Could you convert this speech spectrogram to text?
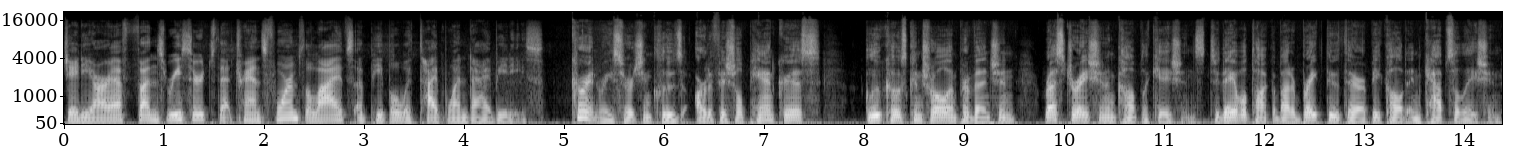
JDRF funds research that transforms the lives of people with type 1 diabetes. Current research includes artificial pancreas, glucose control and prevention, restoration, and complications. Today we'll talk about a breakthrough therapy called encapsulation.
